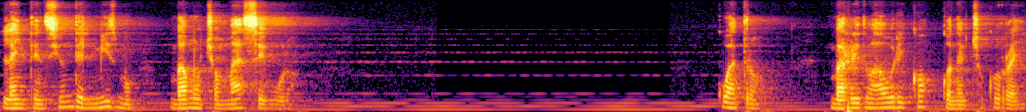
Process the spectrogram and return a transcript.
la intención del mismo va mucho más seguro. 4 barrido áurico con el chokurrey,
